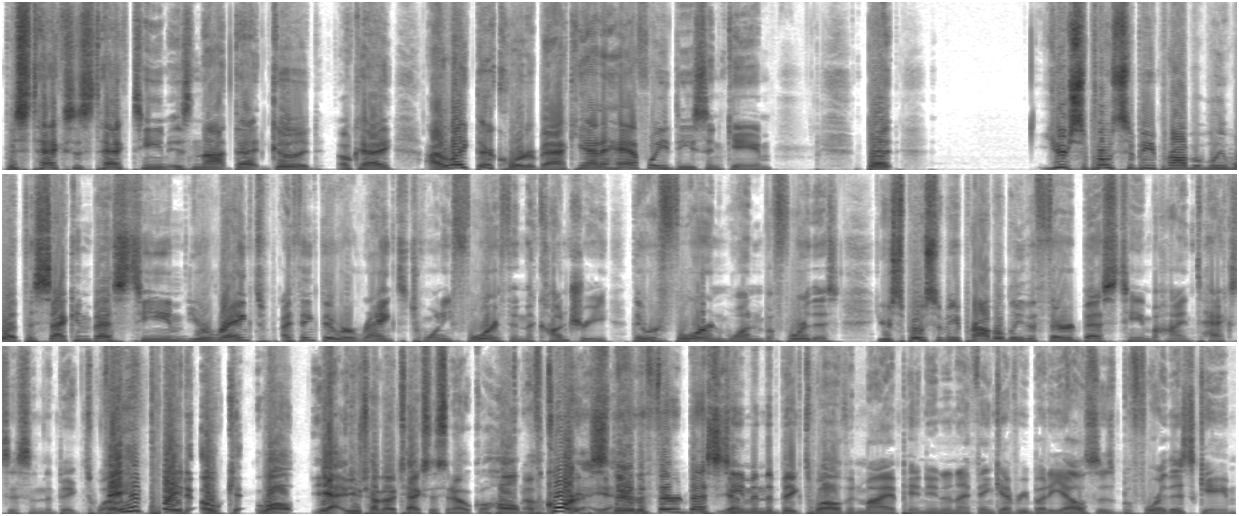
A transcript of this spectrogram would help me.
This Texas Tech team is not that good, okay? I like their quarterback. He had a halfway decent game, but you're supposed to be probably what the second best team. You're ranked. I think they were ranked 24th in the country. They were four and one before this. You're supposed to be probably the third best team behind Texas in the Big 12. They had played okay. Well, yeah, you're talking about Texas and Oklahoma. Of course, Yeah, yeah. they're the third best Yeah. team in the Big 12 in my opinion, and I think everybody else's before this game.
